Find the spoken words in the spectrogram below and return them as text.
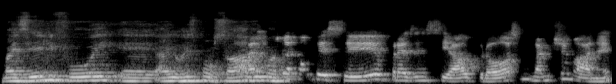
mas ele foi é, aí o responsável. Mas se acontecer o presencial próximo, vai me chamar, né?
